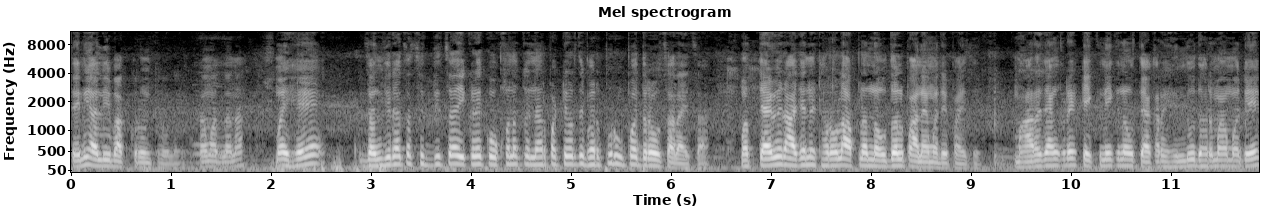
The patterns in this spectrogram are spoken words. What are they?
त्यांनी अलिबाग करून ठेवलंय. समजलं ना? मग हे जंजिराचा सिद्धीचा इकडे कोकण किनारपट्टीवरती भरपूर उपद्रव चालायचा. मग त्यावेळी राजाने ठरवलं आपलं नौदल पाण्यामध्ये पाहिजे. महाराजांकडे टेक्निक नव्हत्या कारण हिंदू धर्मामध्ये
